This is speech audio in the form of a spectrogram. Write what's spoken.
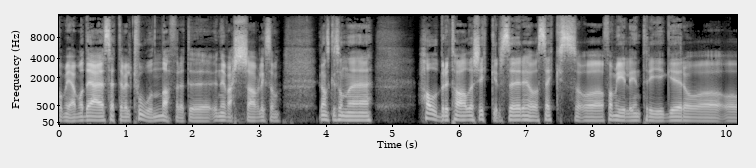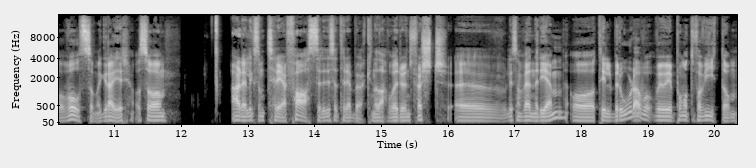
kommer hjem. Og det setter vel tonen da, for et univers av liksom ganske sånne halvbrutale skikkelser og sex og familieintriger og, og voldsomme greier. Og så er det liksom tre faser i disse tre bøkene, da, hvor hun først uh, liksom vender hjem og til bror, da, hvor vi på en måte får vite om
